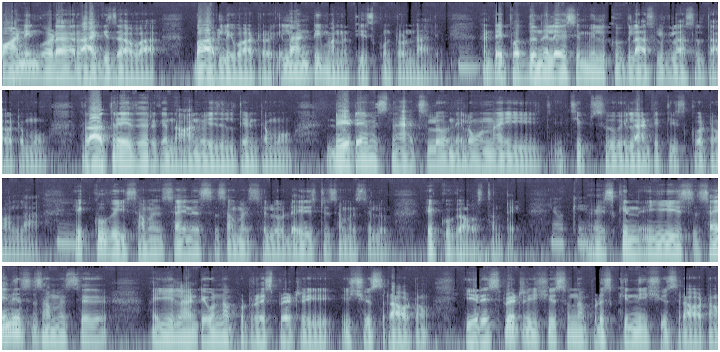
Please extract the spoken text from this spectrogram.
మార్నింగ్ కూడా రాగి జావా బార్లీ వాటర్ ఇలాంటివి మనం తీసుకుంటూ ఉండాలి. అంటే పొద్దున్న లేసి మిల్క్ గ్లాసులు గ్లాసులు తాగటము రాత్రి అయ్యేసరికి నాన్ వెజ్లు తినటము డే టైం స్నాక్స్లో నిల్వ ఉన్న ఈ చిప్స్ ఇలాంటివి తీసుకోవటం వల్ల ఎక్కువగా ఈ సమస్య సైనస్ సమస్యలు డైజెస్టివ్ సమస్యలు ఎక్కువగా వస్తుంటాయి. స్కిన్ ఈ సైనస్ సమస్య ఇలాంటివి ఉన్నప్పుడు రెస్పిరేటరీ ఇష్యూస్ రావటం ఈ రెస్పిరేటరీ ఇష్యూస్ ఉన్నప్పుడు స్కిన్ ఇష్యూస్ రావటం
